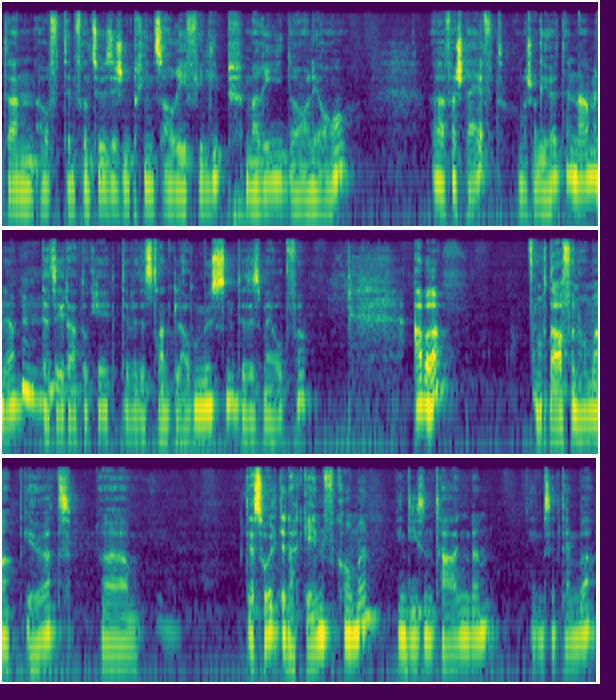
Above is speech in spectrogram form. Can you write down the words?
dann auf den französischen Prinz Henri Philippe Marie d'Orléans äh, versteift. Haben wir schon gehört, den Namen, ja? Der hat sich gedacht, okay, der wird jetzt dran glauben müssen, das ist mein Opfer. Aber, auch davon haben wir gehört, ähm, der sollte nach Genf kommen, in diesen Tagen dann, im September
